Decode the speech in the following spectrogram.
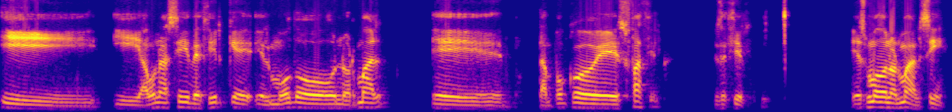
Y, y aún así decir que el modo normal eh, tampoco es fácil. Es decir, es modo normal, sí.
